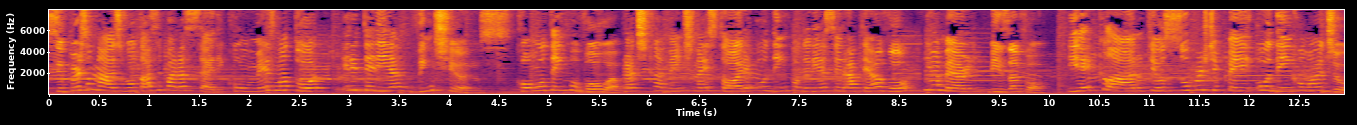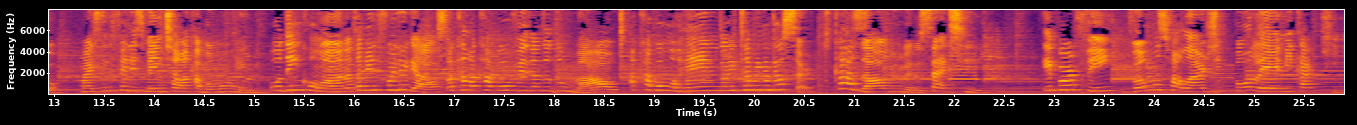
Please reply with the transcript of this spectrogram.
Se o personagem voltasse para a série com o mesmo ator, ele teria 20 anos. Como o tempo voa, praticamente na história o Dean poderia ser até avô e a Mary bisavó. E é claro que eu super chipei o Dean com a Joe, mas infelizmente ela acabou morrendo. O Dean com a Ana também foi legal, só que ela acabou virando do mal, acabou morrendo e também não deu certo. Casal número 7. E por fim, vamos falar de polêmica aqui.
